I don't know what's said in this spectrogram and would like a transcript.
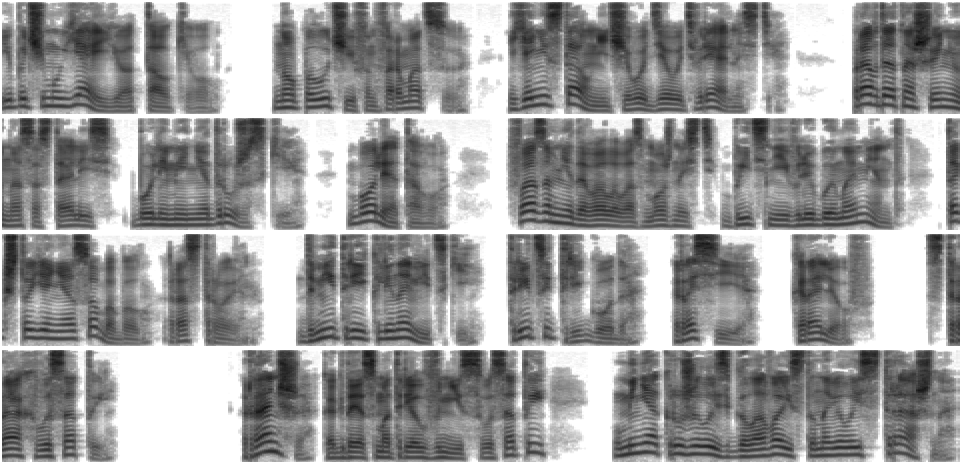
и почему я ее отталкивал. Но, получив информацию, я не стал ничего делать в реальности. Правда, отношения у нас остались более-менее дружеские. Более того, фаза мне давала возможность быть с ней в любой момент, так что я не особо был расстроен. Дмитрий Клиновицкий, 33 года, Россия, Королев. Страх высоты. Раньше, когда я смотрел вниз с высоты, у меня кружилась голова и становилось страшно.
